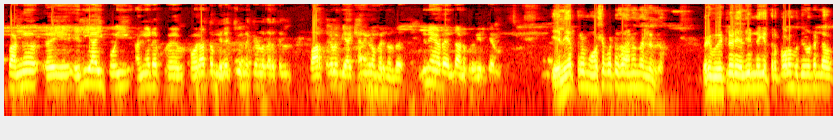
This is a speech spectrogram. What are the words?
അപ്പം അങ്ങ് എലിയായി പോയി അങ്ങയുടെ പോരാട്ടം നിലച്ചു എന്നൊക്കെയുള്ള തരത്തിൽ വാർത്തകളും വ്യാഖ്യാനങ്ങളും വരുന്നുണ്ട്. ഇതിനെയോടെ എന്താണ് പ്രതികരിക്കാറുള്ളത് എലി അത്ര മോശപ്പെട്ട സാധനമൊന്നുമല്ലല്ലോ. ഒരു വീട്ടിലൊരു എലി ഉണ്ടെങ്കിൽ എത്രത്തോളം ബുദ്ധിമുട്ടുണ്ടാവും?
